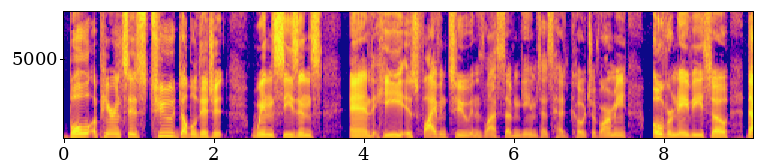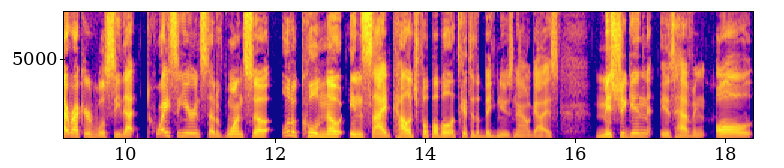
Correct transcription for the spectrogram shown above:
bowl appearances, two double digit win seasons, and he is five and two in his last seven games as head coach of Army over Navy. So that record, we'll see that twice a year instead of once. So a little cool note inside college football. But let's get to the big news now, guys. Michigan is having all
